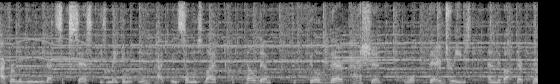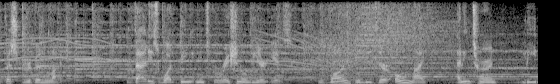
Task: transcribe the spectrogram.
I firmly believe that success is making an impact in someone's life to propel them to fulfill their passion, walk their dreams, and live out their purpose driven life. That is what being an inspirational leader is one who leads their own life and in turn lead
